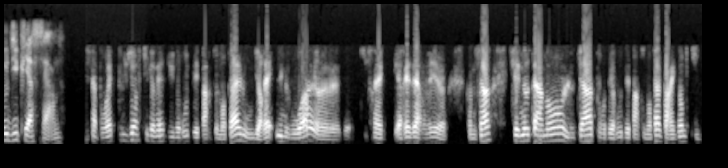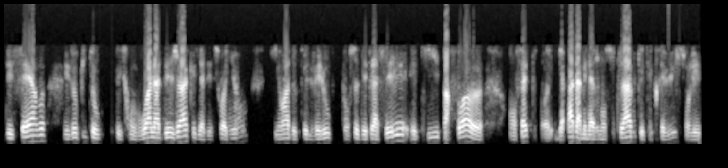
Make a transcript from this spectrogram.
nous dit Pierre Cern. Ça pourrait être plusieurs kilomètres d'une route départementale où il y aurait une voie euh, qui serait réservée euh, comme ça. C'est notamment le cas pour des routes départementales, par exemple, qui desservent les hôpitaux, puisqu'on voit là déjà qu'il y a des soignants qui ont adopté le vélo pour se déplacer et qui parfois, euh, en fait, euh, il n'y a pas d'aménagement cyclable qui était prévu sur les,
